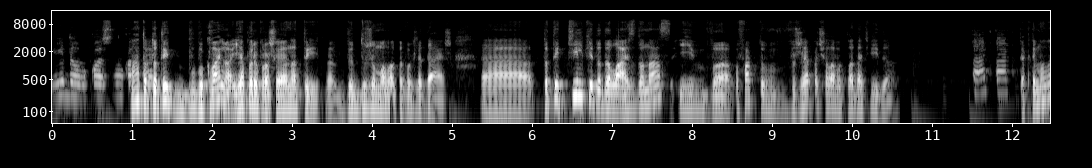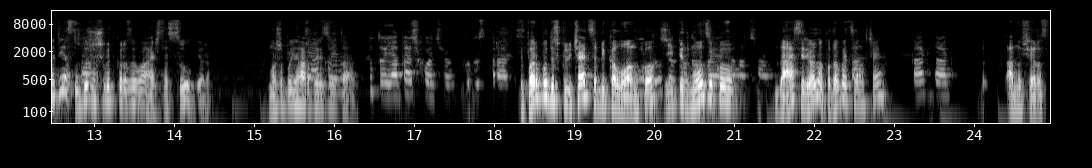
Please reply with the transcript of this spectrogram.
відео в кожному А, тобто ти буквально, я перепрошую, я на ти. Дуже молодо виглядаєш. Е, то ти тільки додалась до нас і в, по факту вже почала викладати відео. Так, так. Так ти молодець, ти дуже швидко розвиваєшся. Супер. Може бути гарний Дякую. результат. То я теж хочу, буду старатися. Тепер будеш включати собі колонку і під музику. навчання. Да, серйозно, подобається Так. навчання? Так, так. А ну ще раз,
